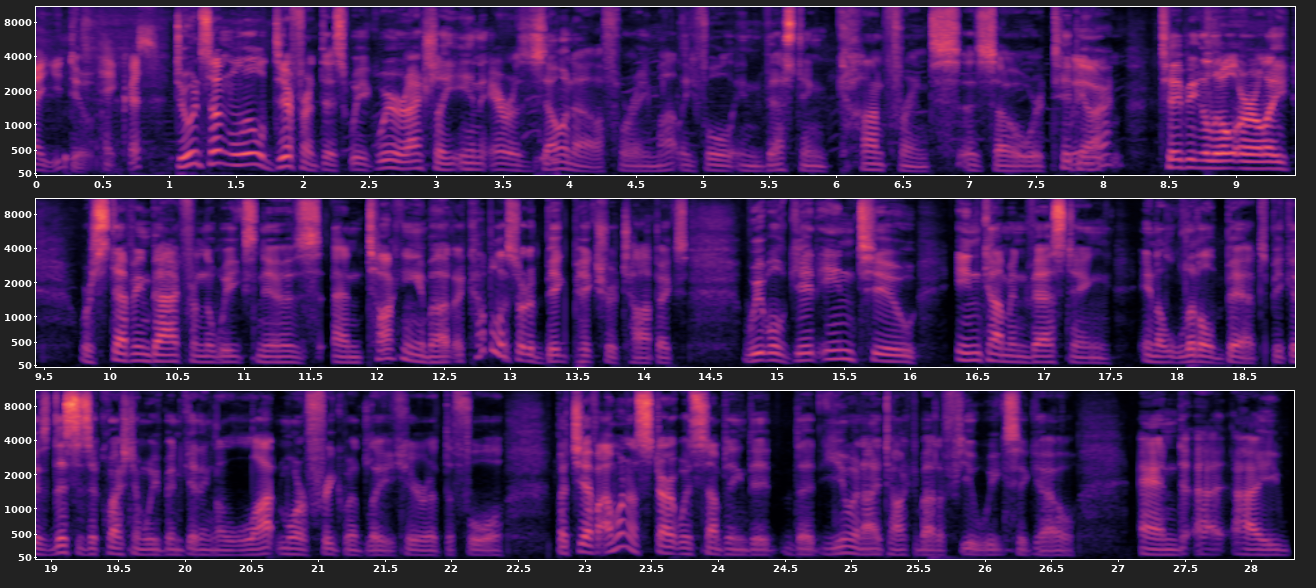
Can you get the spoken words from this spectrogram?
How you doing? Hey, Chris. Doing something a little different this week. We're actually in Arizona for a Motley Fool investing conference. Uh, So we're taping, are? taping a little early. We're stepping back from the week's news and talking about a couple of sort of big picture topics. We will get into income investing in a little bit because this is a question we've been getting a lot more frequently here at the Fool. But Jeff, I want to start with something that that you and I talked about a few weeks ago, and uh, I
